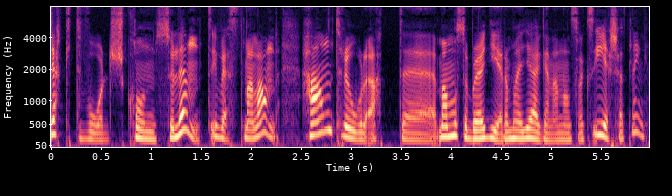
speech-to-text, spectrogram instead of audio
jaktvårdskonsulent i Västmanland, han tror att man måste börja ge de här jägarna någon slags ersättning.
